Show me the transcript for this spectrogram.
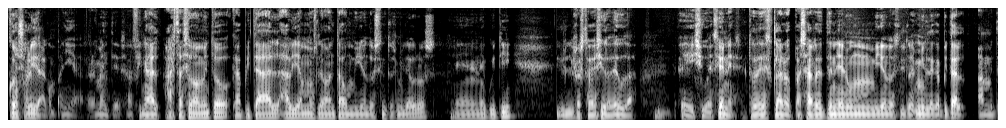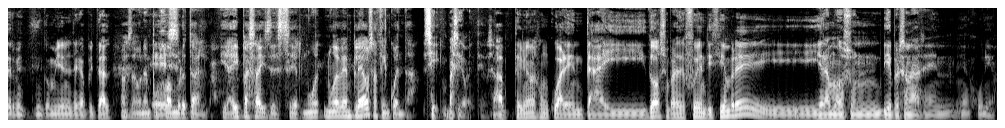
consolida la compañía realmente. O sea, al final, hasta ese momento, capital habíamos levantado 1.200.000 euros en equity y el resto había sido deuda eh, y subvenciones. Entonces, claro, pasar de tener 1.200.000 de capital a meter 25 millones de capital. da un empujón es- brutal. Y ahí pasáis de ser nue- nueve empleados a 50. Sí, básicamente. O sea, terminamos con 42, me parece que fue en diciembre, y, y éramos un 10 personas en, en junio.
